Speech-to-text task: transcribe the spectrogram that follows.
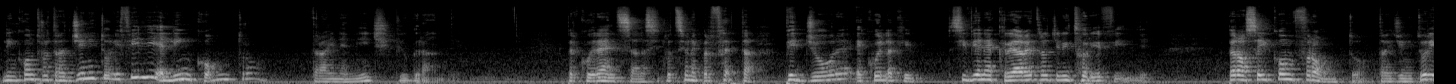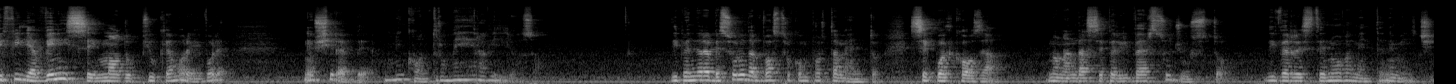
L'incontro tra genitori e figli è l'incontro tra i nemici più grandi. Per coerenza, la situazione perfetta peggiore è quella che si viene a creare tra genitori e figli. Però se il confronto tra i genitori e i figli avvenisse in modo più che amorevole, ne uscirebbe un incontro meraviglioso. Dipenderebbe solo dal vostro comportamento. Se qualcosa non andasse per il verso giusto, diverreste nuovamente nemici.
